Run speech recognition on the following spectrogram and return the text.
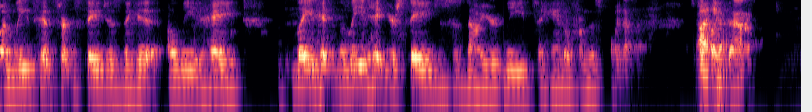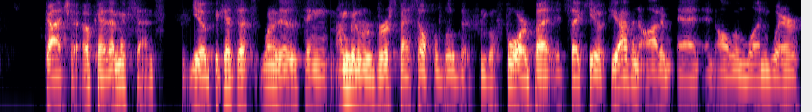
on when leads hit certain stages, they get a lead, hey, lead hit the lead hit your stage. This is now your lead to handle from this point on. Stuff gotcha. like that. Gotcha. Okay, that makes sense. You know, because that's one of the other thing. I'm going to reverse myself a little bit from before, but it's like you know, if you have an autumn and an all-in-one where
